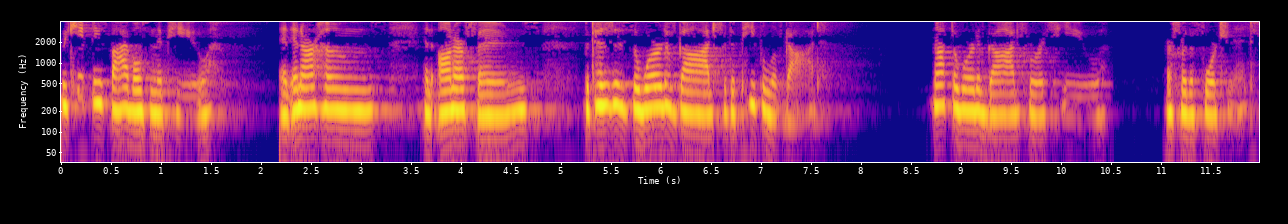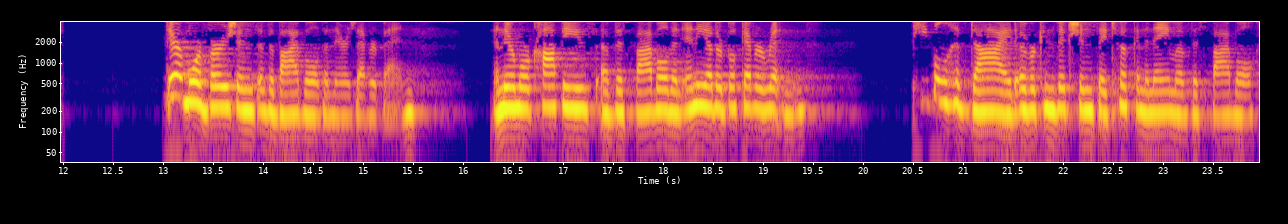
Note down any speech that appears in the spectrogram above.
We keep these Bibles in the pew and in our homes and on our phones because it is the Word of God for the people of God, not the Word of God for a few or for the fortunate. There are more versions of the Bible than there has ever been, and there are more copies of this Bible than any other book ever written. People have died over convictions they took in the name of this Bible,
